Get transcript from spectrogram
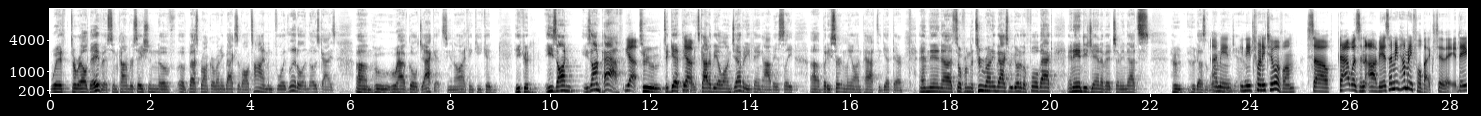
with Terrell Davis in conversation of, of best Bronco running backs of all time and Floyd Little and those guys um, who who have gold jackets. You know, I think he could he could he's on he's on path yeah. to to get there. It's got to be a longevity thing, obviously, uh, but he's certainly on path to get there. And then uh, so from the two running backs, we go to the fullback and Andy Janovich. I mean, that's who who doesn't. I mean, you need twenty two of them. So that was an obvious. I mean, how many fullbacks do they? They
